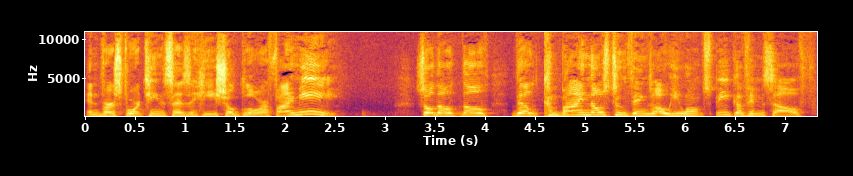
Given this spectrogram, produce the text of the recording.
in verse 14 it says he shall glorify me. So they'll they'll they'll combine those two things. Oh he won't speak of himself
